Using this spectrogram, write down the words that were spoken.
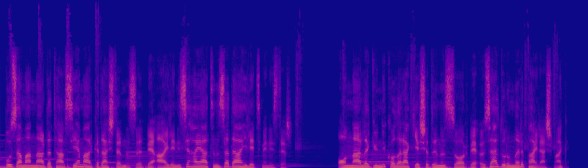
Bu zamanlarda tavsiyem arkadaşlarınızı ve ailenizi hayatınıza dahil etmenizdir. Onlarla günlük olarak yaşadığınız zor ve özel durumları paylaşmak,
